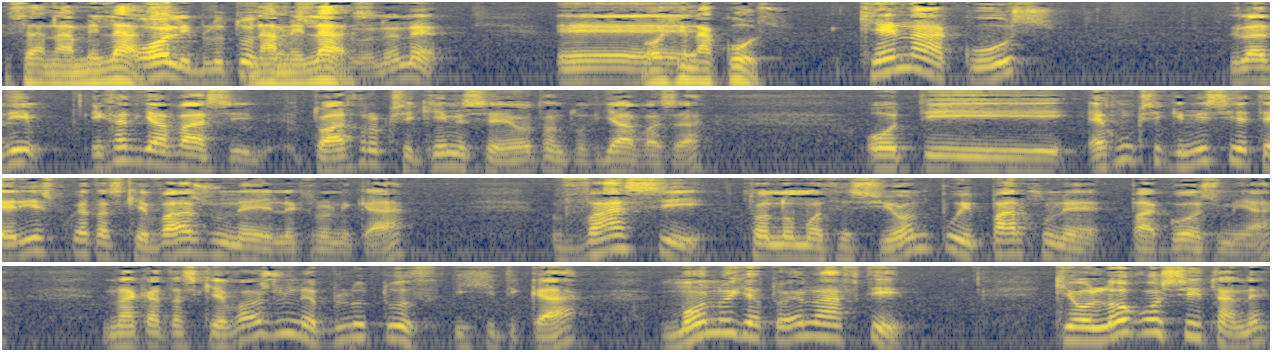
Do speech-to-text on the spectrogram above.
Σαν να μιλάς. Όλοι Bluetooth. Να μιλάς. χρησιμοποιούν, Ναι. Ε, Όχι να ακούς. Και να ακούς, δηλαδή είχα διαβάσει, το άρθρο ξεκίνησε όταν το διάβαζα, ότι έχουν ξεκινήσει εταιρείες που κατασκευάζουν ηλεκτρονικά βάσει των νομοθεσιών που υπάρχουν παγκόσμια να κατασκευάζουν Bluetooth ηχητικά μόνο για το ένα αυτή. Και ο λόγος ήταν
